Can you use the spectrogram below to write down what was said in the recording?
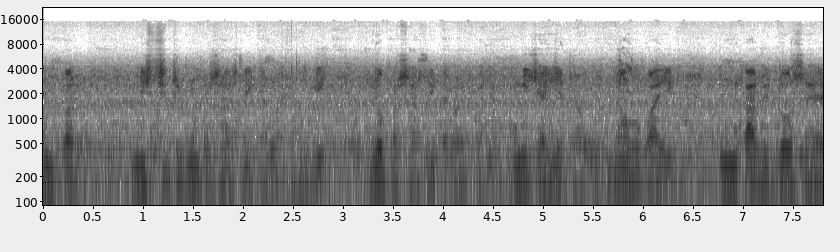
उन पर निश्चित रूप में प्रशासनिक कार्रवाई होगी। जो प्रशासनिक कार्रवाई पहले होनी चाहिए था वो न हो पाई। उनका भी दोष है।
